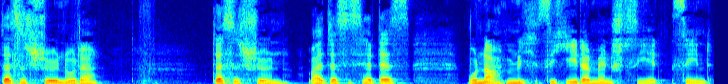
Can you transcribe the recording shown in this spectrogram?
das ist schön, oder? Das ist schön, weil das ist ja das, wonach mich sich jeder Mensch sehnt.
